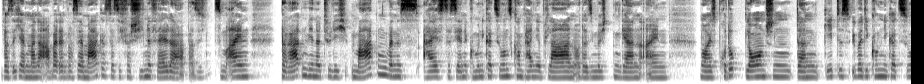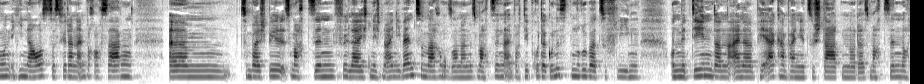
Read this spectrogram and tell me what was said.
was ich an meiner Arbeit einfach sehr mag, ist, dass ich verschiedene Felder habe. Also ich, zum einen beraten wir natürlich Marken, wenn es heißt, dass sie eine Kommunikationskampagne planen oder sie möchten gern ein neues Produkt launchen, dann geht es über die Kommunikation hinaus, dass wir dann einfach auch sagen, ähm, zum Beispiel, es macht Sinn, vielleicht nicht nur ein Event zu machen, sondern es macht Sinn, einfach die Protagonisten rüber zu fliegen und mit denen dann eine PR-Kampagne zu starten. Oder es macht Sinn, noch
